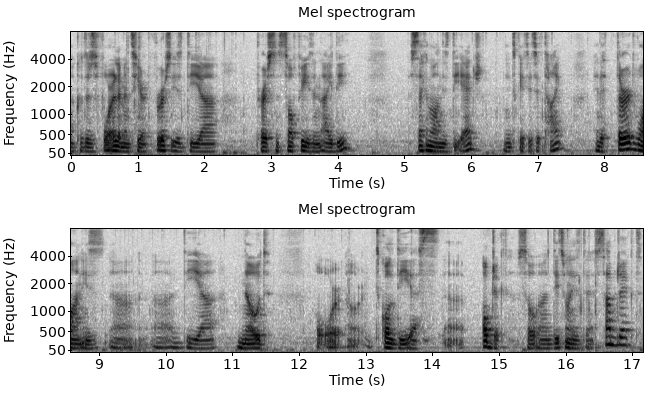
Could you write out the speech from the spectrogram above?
because there's four elements here. First is the person Sophie is an ID. The second one is the edge. In this case, it's a type. And the third one is uh, uh, the uh, node, or, or, it's called the uh, uh, object. So uh, this one is the subject.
